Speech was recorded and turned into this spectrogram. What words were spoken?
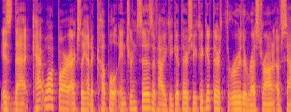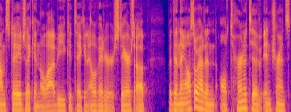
is that Catwalk Bar actually had a couple entrances of how you could get there. So you could get there through the restaurant of Soundstage, like in the lobby, you could take an elevator or stairs up. But then they also had an alternative entrance,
